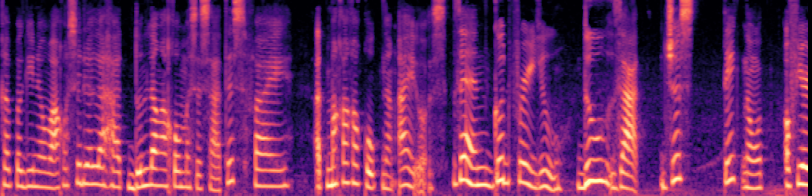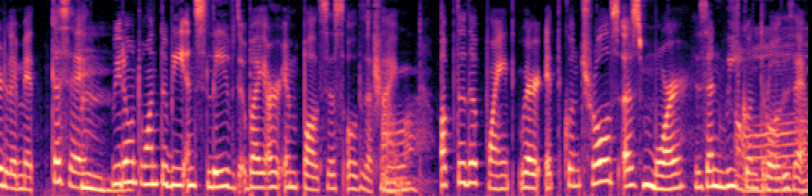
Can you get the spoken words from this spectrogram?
Kapag ginawa ko sila lahat, dun lang ako masasatisfy at makakakope ng ayos. Then, good for you. Do that. Just take note of your limit. Kasi, Mm. we don't want to be enslaved by our impulses all the time. Up to the point where it controls us more than we control them.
